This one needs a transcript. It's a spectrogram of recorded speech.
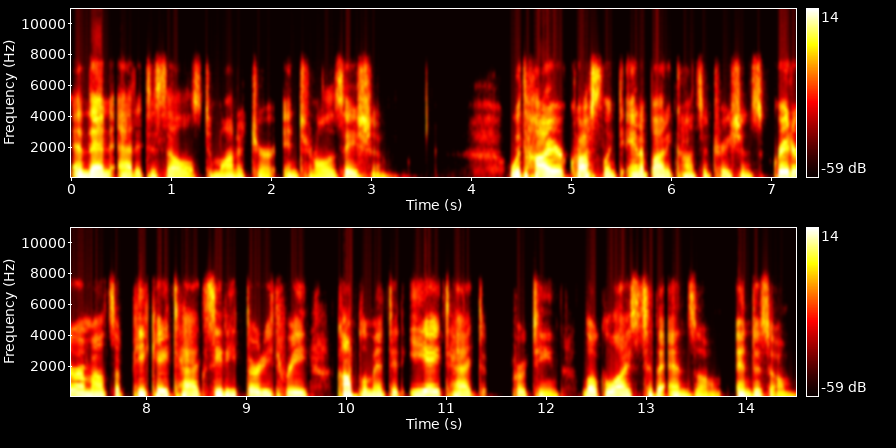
and then added to cells to monitor internalization. With higher cross-linked antibody concentrations, greater amounts of PK tag CD33 complemented EA tagged protein localized to the endosome. endosome.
